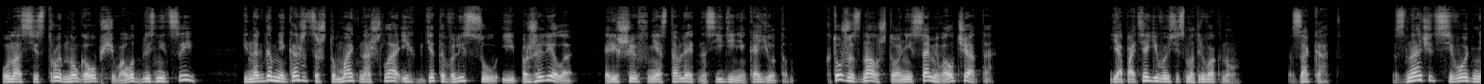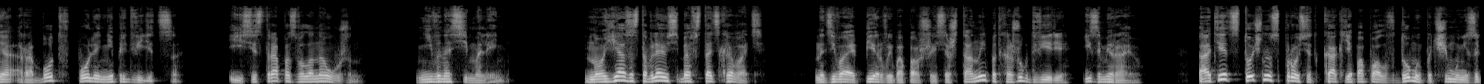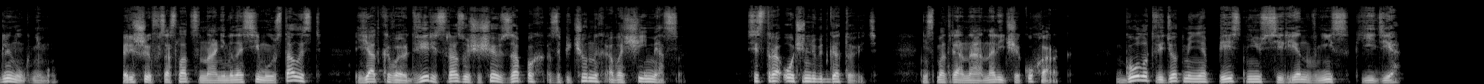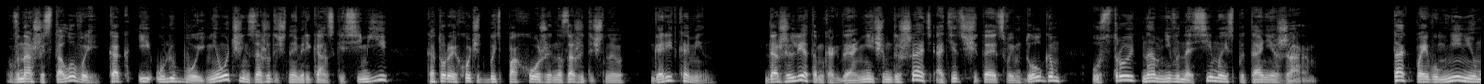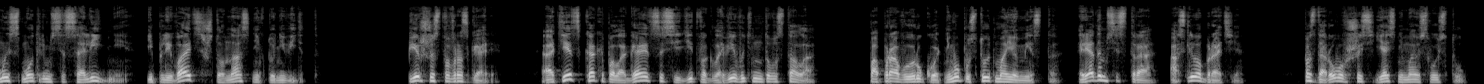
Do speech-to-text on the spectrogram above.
У нас с сестрой много общего, а вот близнецы... Иногда мне кажется, что мать нашла их где-то в лесу и пожалела, решив не оставлять на съедение койотам. Кто же знал, что они сами волчата? Я потягиваюсь и смотрю в окно. Закат. Значит, сегодня работ в поле не предвидится. И сестра позвала на ужин. Невыносимо лень. Но я заставляю себя встать с кровати. Надевая первые попавшиеся штаны, подхожу к двери и замираю. Отец точно спросит, как я попал в дом и почему не заглянул к нему. Решив сослаться на невыносимую усталость, я открываю дверь и сразу ощущаю запах запеченных овощей и мяса. Сестра очень любит готовить, несмотря на наличие кухарок. Голод ведет меня песнью сирен вниз к еде. В нашей столовой, как и у любой не очень зажиточной американской семьи, которая хочет быть похожей на зажиточную, горит камин. Даже летом, когда нечем дышать, отец считает своим долгом устроить нам невыносимое испытание жаром. Так, по его мнению, мы смотримся солиднее, и плевать, что нас никто не видит. Пиршество в разгаре. Отец, как и полагается, сидит во главе вытянутого стола. По правую руку от него пустует мое место. Рядом сестра, а слева братья. Поздоровавшись, я снимаю свой стул.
